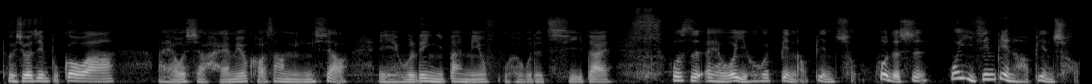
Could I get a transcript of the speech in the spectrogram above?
退休金不够啊？哎呀，我小孩没有考上名校，哎，我另一半没有符合我的期待，或是哎呀，我以后会变老变丑，或者是我已经变老变丑，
